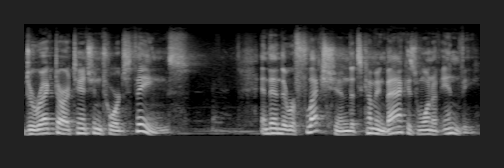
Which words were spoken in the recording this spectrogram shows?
direct our attention towards things and then the reflection that's coming back is one of envy.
